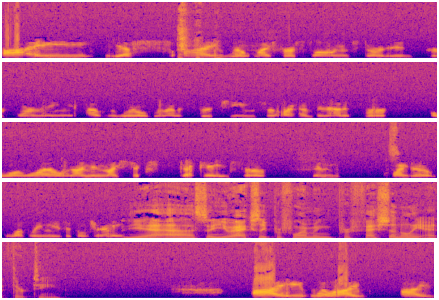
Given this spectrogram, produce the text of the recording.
I yes, I wrote my first song and started performing out in the world when I was 13. So I have been at it for a long while, and I'm in my sixth decade. So it's been quite a lovely musical journey. Yeah. So you're actually performing professionally at 13. I well, I I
